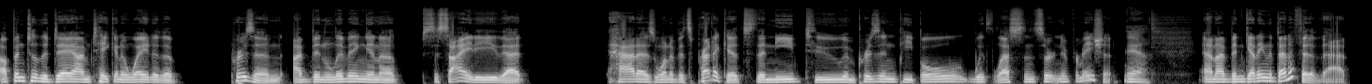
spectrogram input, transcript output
up until the day I'm taken away to the prison, I've been living in a society that had as one of its predicates the need to imprison people with less than certain information. Yeah. And I've been getting the benefit of that.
